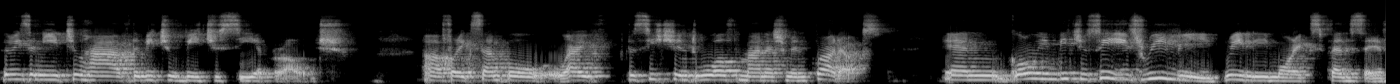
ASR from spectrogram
there is a need to have the B2B2C approach. Uh, for example, I've positioned wealth management products and going B2C is really, really more expensive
